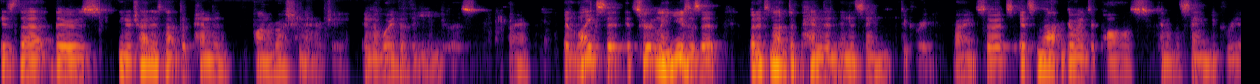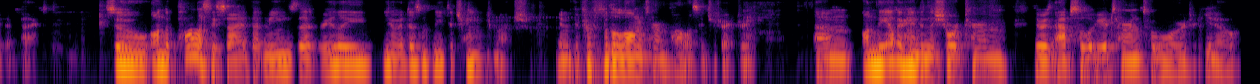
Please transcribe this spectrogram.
is that there's, you know, China is not dependent on Russian energy in the way that the EU is, right? It likes it, it certainly uses it, but it's not dependent in the same degree, right? So it's it's not going to cause kind of the same degree of impact. So on the policy side, that means that really, you know, it doesn't need to change much in, for, for the long-term policy trajectory. Um, on the other hand, in the short term, there is absolutely a turn toward, you know,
